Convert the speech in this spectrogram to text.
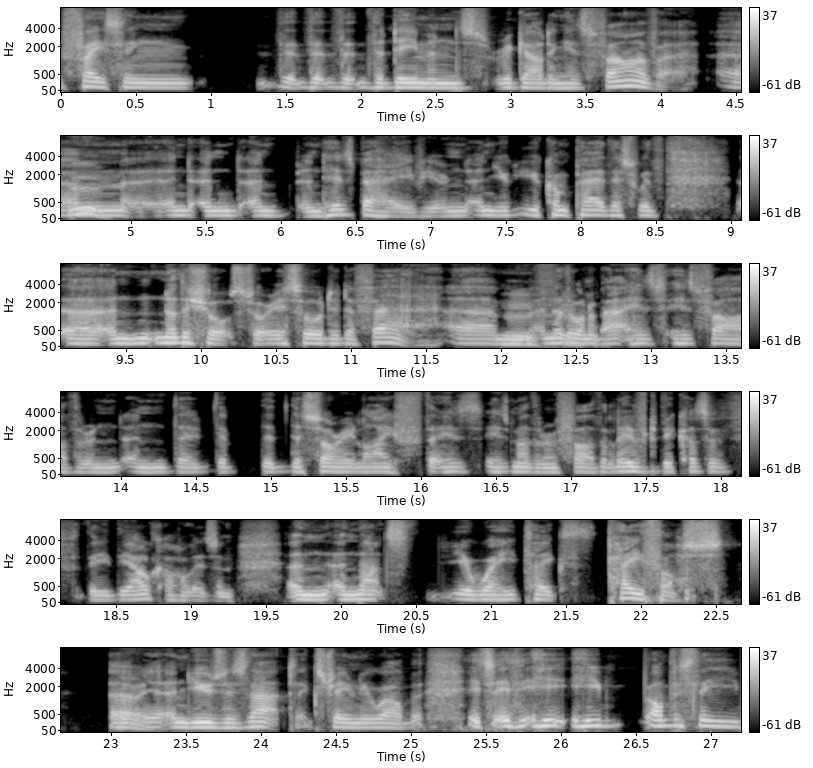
facing the, the, the demons regarding his father mm. um, mm. and, and and and his behavior and, and you, you compare this with uh, another short story a sordid affair um, mm. another one about his his father and and the, the, the, the, sorry life that his, his mother and father lived because of the, the alcoholism and and that's your way he takes pathos uh, mm. and uses that extremely well but it's it, he he obviously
